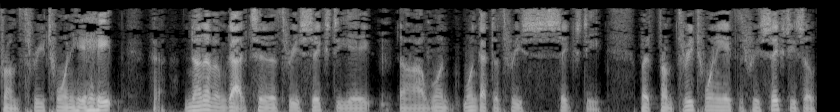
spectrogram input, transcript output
from 328, none of them got to 368. Uh, one one got to 360, but from 328 to 360. So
